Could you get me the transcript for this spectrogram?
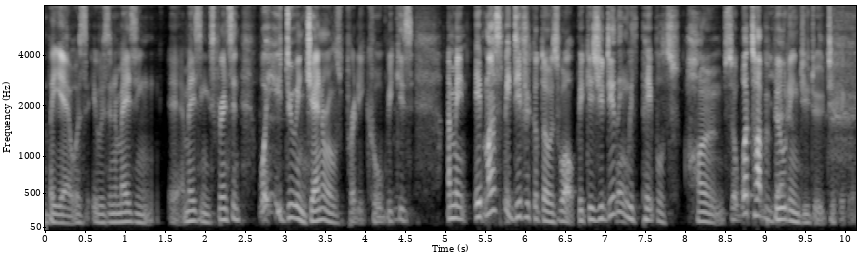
but yeah, it was it was an amazing uh, amazing experience. And what you do in general is pretty cool because, I mean, it must be difficult though as well because you're dealing with people's homes. So what type of building do you do typically?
